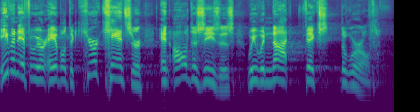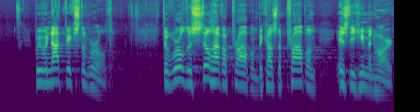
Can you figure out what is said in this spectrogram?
even if we were able to cure cancer and all diseases, we would not fix the world. We would not fix the world. The world would still have a problem because the problem is the human heart.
